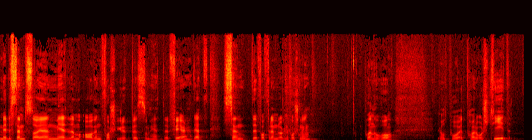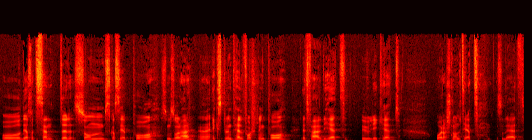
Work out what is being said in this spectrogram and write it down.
mer bestemt så er jeg medlem av en forskergruppe som heter FAIR. Det er et senter for fremragende forskning på NHH. Vi holdt på et par års tid. Og det er altså et senter som skal se på som står her, eh, eksperimentell forskning på rettferdighet, ulikhet og rasjonalitet. Så det er et,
